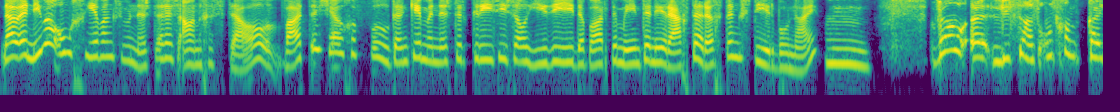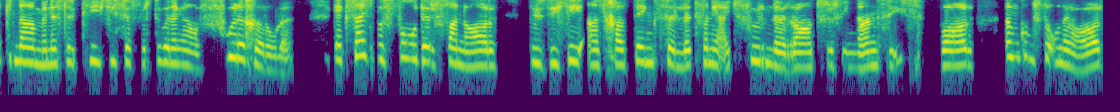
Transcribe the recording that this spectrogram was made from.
Nou 'n nuwe omgewingsminister is aangestel. Wat is jou gevoel? Dink jy minister Krisie sal hierdie departement in die regte rigting stuur, Bonnie? Hmm. Wel, uh, Lisa, as ons gaan kyk na minister Krisie se vertoninge aan vorige rolle. Kyk, sy's bevorder van haar posisie as Gauteng se lid van die uitvoerende raad vir finansies waar inkomste onder haar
